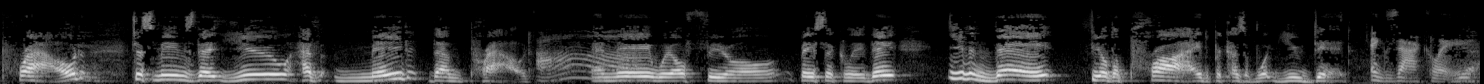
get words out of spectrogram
proud just means that you have made them proud. Ah. And they will feel basically, they, even they feel the pride because of what you did. Exactly. Yeah.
